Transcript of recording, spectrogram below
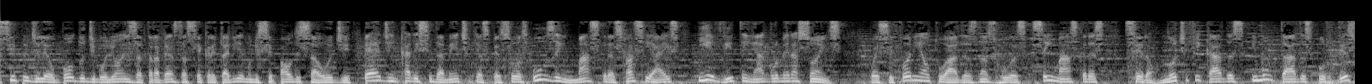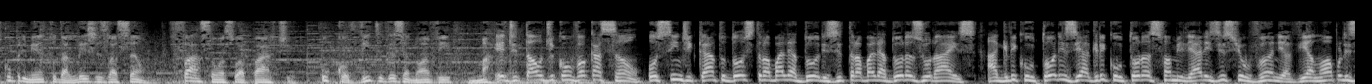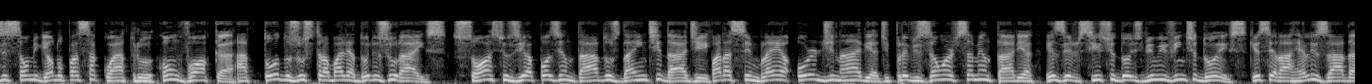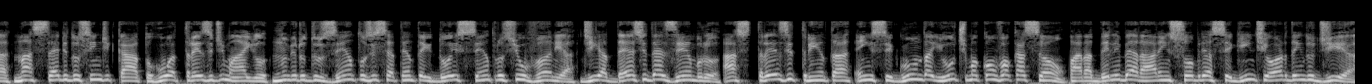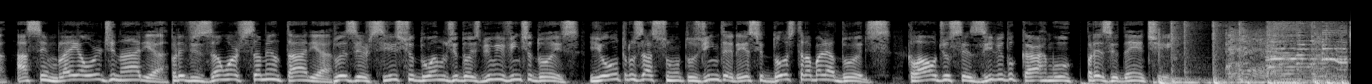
O município de Leopoldo de Bulhões, através da Secretaria Municipal de Saúde, pede encarecidamente que as pessoas usem máscaras faciais e evitem aglomerações, pois se forem autuadas nas ruas sem máscaras, serão notificadas e multadas por descumprimento da legislação. Façam a sua parte. O Covid-19 mata. Edital de convocação. O Sindicato dos Trabalhadores e Trabalhadoras Rurais, Agricultores e Agricultoras Familiares de Silvânia, Vianópolis e São Miguel no Passa Quatro convoca a todos os trabalhadores rurais, sócios e aposentados da entidade para a Assembleia Ordinária de Previsão Orçamentária, exercício 2022, que será realizada na sede do sindicato, Rua 13 de Maio, número 272, Centro Silvânia, dia 10 de dezembro, às 13:30, em segunda e última convocação, para deliberarem sobre a seguinte ordem do dia: Assembleia Ordinária, Previsão Orçamentária do exercício do ano de 2022 e outros assuntos de interesse dos trabalhadores. Cláudio Cesílio do Carmo, presidente.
